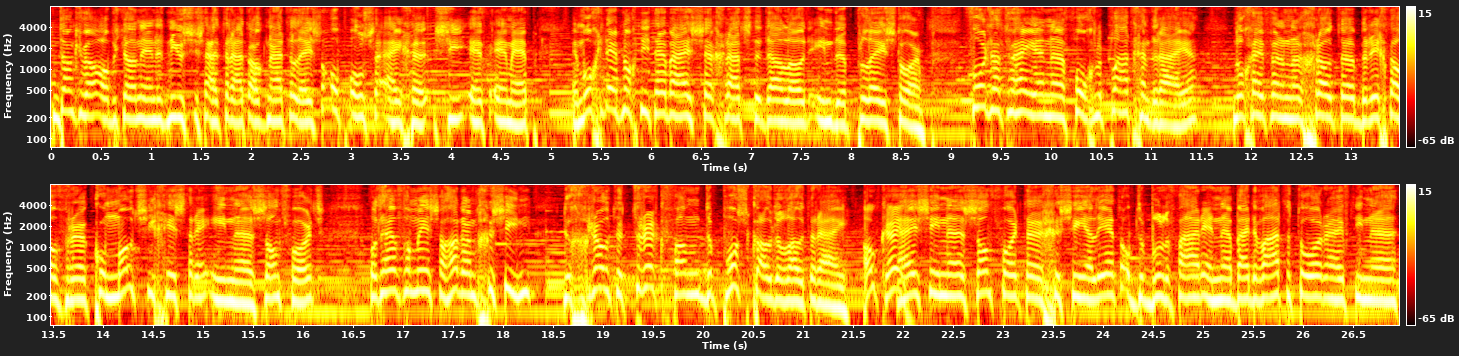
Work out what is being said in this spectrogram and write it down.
Dankjewel Albert-Jan. En het nieuws is uiteraard ook na te lezen op onze eigen CFM-app. En mocht je de app nog niet hebben, hij is gratis te downloaden in de Play Store. Voordat wij een eh, volgende plaat gaan draaien... nog even een eh, groot eh, bericht over eh, commotie gisteren in eh, Zandvoort. Want heel veel mensen hadden hem gezien. De grote truck van de postcode loterij. Oké. Hij is in eh, Zandvoort eh, gesignaleerd op de boulevard. En eh, bij de Watertoren heeft hij een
